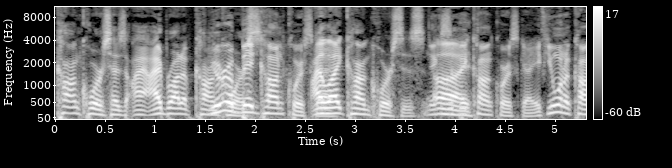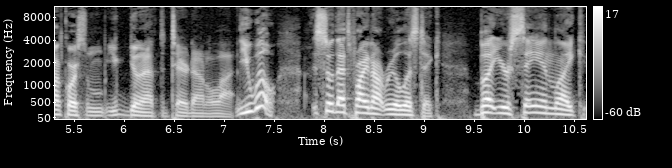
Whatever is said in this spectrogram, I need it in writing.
concourse has, I, I brought up concourse. You're a big concourse guy. I like concourses. Nick's Uh, a big concourse guy. If you want a concourse, you're gonna have to tear down a lot. You will. So that's probably not realistic. But you're saying like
